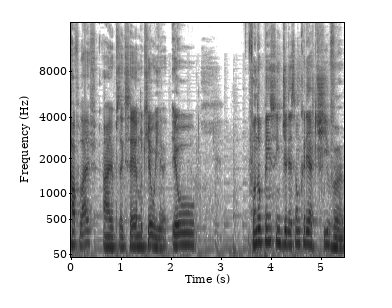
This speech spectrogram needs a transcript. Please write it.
Half-Life? Ah, eu pensei que seria no que eu ia. Eu. Quando eu penso em direção criativa,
